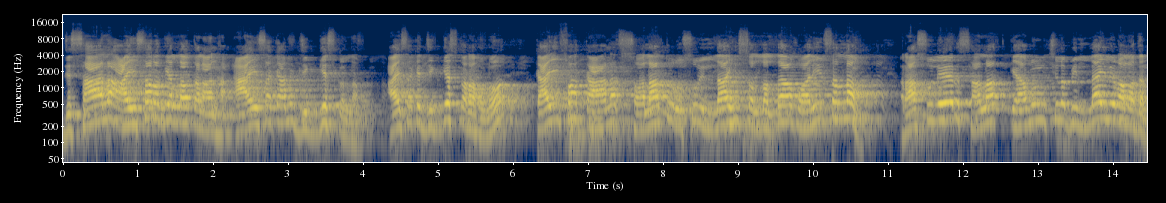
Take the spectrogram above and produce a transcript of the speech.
যে সালা আয়েশা রদি আল্লাহ তালা আনহা, আয়েশাকে আমি জিজ্ঞেস করলাম। আয়েশাকে জিজ্ঞেস করা হলো, কাইফা কানাত সলাতু রসুলিল্লাহি সাল্লাল্লাহু আলাইহি সাল্লাম? রাসুলের সালাত কেমন ছিল বিল্লাইল রমাজান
